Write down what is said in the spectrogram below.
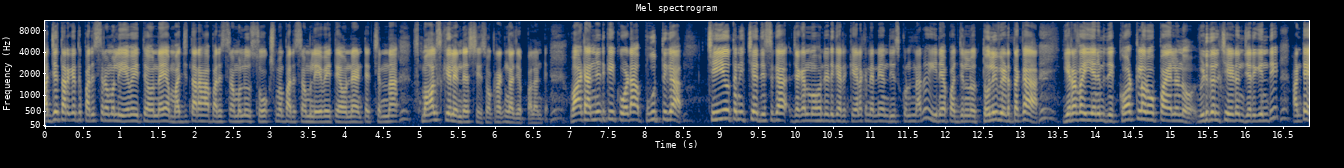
మధ్యతరగతి పరిశ్రమలు ఏవైతే ఉన్నాయో మధ్య తరహా పరిశ్రమలు సూక్ష్మ పరిశ్రమలు ఏవైతే ఉన్నాయంటే చిన్న స్మాల్ స్కేల్ ఇండస్ట్రీస్ ఒక రకంగా చెప్పాలంటే. వాటన్నిటికీ కూడా పూర్తిగా చేయూతనిచ్చే దిశగా జగన్మోహన్ రెడ్డి గారి కీలక నిర్ణయం తీసుకుంటున్నారు. ఈ నేపథ్యంలో తొలి విడతగా ఇరవై ఎనిమిది కోట్ల రూపాయలను విడుదల చేయడం జరిగింది. అంటే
